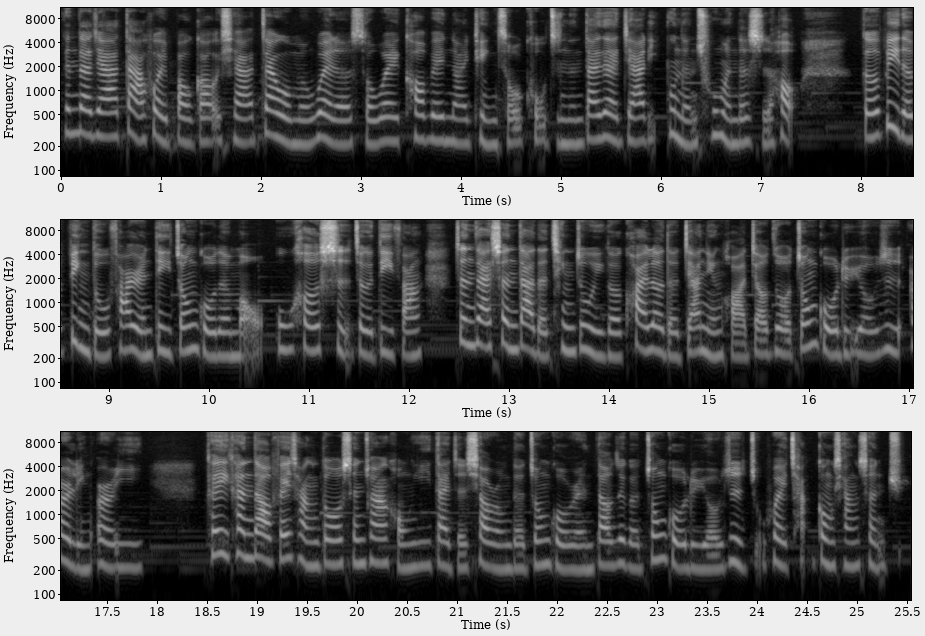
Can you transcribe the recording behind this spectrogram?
跟大家大会报告一下，在我们为了所谓 COVID-19 所苦，只能待在家里不能出门的时候，隔壁的病毒发源地中国的某乌呵市这个地方，正在盛大的庆祝一个快乐的嘉年华，叫做中国旅游日二零二一。可以看到非常多身穿红衣、带着笑容的中国人到这个中国旅游日主会场共襄盛举。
